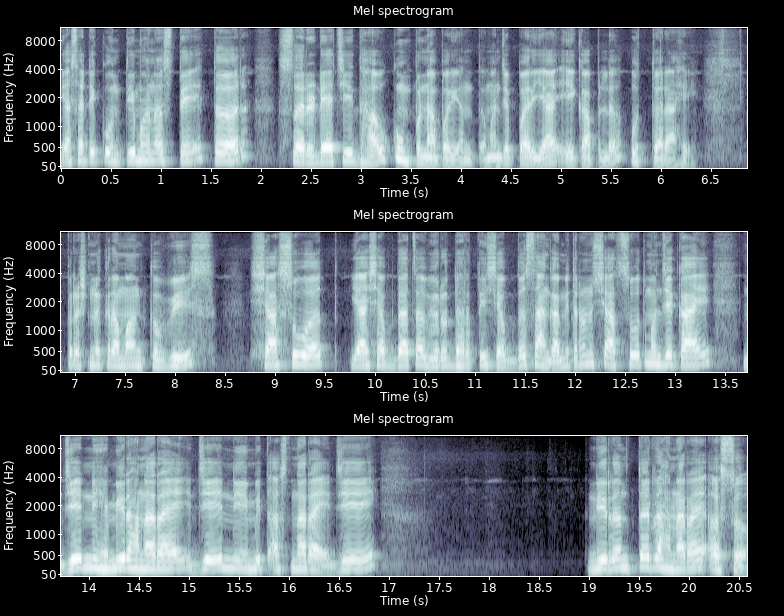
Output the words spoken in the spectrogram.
यासाठी कोणती म्हण असते? तर सरड्याची धाव कुंपणापर्यंत. म्हणजे पर्याय एक आपलं उत्तर आहे. प्रश्न क्रमांक वीस शाश्वत या शब्दाचा विरुद्धार्थी शब्द सांगा. मित्रांनो शाश्वत म्हणजे काय? जे नेहमी राहणार आहे जे नियमित असणार आहे जे निरंतर राहणार आहे असं.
